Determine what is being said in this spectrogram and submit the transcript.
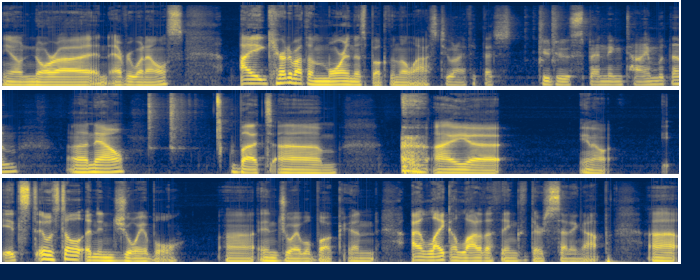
you know Norra and everyone else. I cared about them more in this book than the last two, and I think that's due to spending time with them uh, now. But um, I, uh, you know, it's it was still an enjoyable, uh, enjoyable book, and I like a lot of the things that they're setting up. Uh,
